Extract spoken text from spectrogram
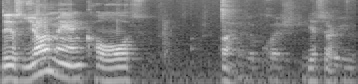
This young man calls. I have a question Yes, sir. for you.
